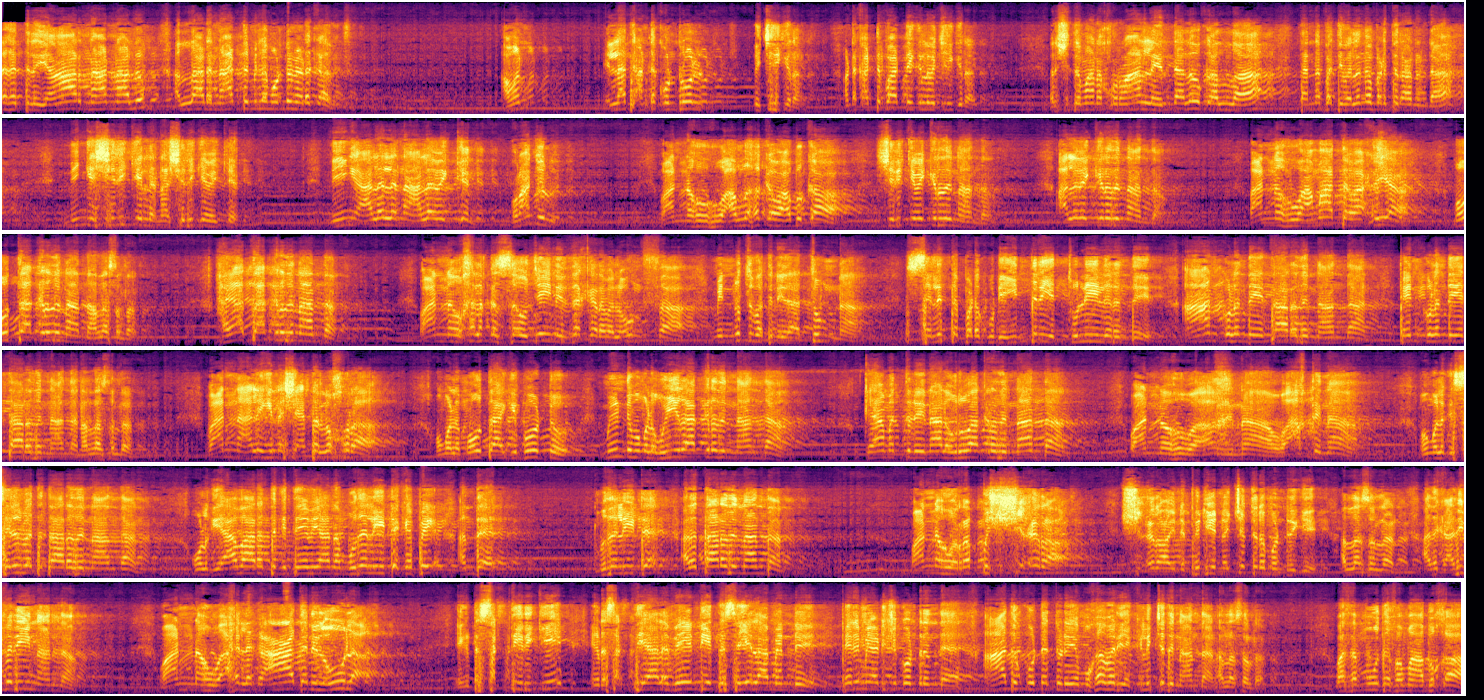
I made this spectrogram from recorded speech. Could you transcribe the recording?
உலகத்துல யார் நாடினாலும் அல்லாட நாட்டமில்ல ஒன்றும் நடக்காது. அவன் எல்லாத்தையும் அந்த கண்ட்ரோல் வச்சிருக்கிறான். அந்த கட்டுப்பாட்டுகள் வச்சிருக்கிறான். பரிசுத்தமான குரான்ல எந்த அளவுக்கு அல்லாஹ் தன்னை பத்தி விளங்கப்படுத்துறான்டா நீங்க சிரிக்கல நான் சிரிக்க வைக்க நீங்க அழல நான் அழ வைக்க குரான் சொல்லு. வன்னஹு அல்லாஹ்க அபுக்கா சிரிக்க வைக்கிறது நான் தான். அழ வைக்கிறது நான் தான். வன்னஹு அமாத்த வகையா மௌத்தாக்குறது நான் தான் அல்லாஹ் சொல்றான் ஹயாத்தாக்குறது நான் தான் وأنه خلق الزوجين الذكر والأنثى من نطفة إذا تمنى செலுத்தப்படக்கூடிய இந்திரிய துளியிலிருந்து ஆண் குழந்தையை தாரது நான் தான் பெண் குழந்தையை தாரது நான் தான் நல்லா சொல்றேன் வண்ண அழகின சேத்த லொஹ்ரா உங்களை மௌத்தாக்கி போட்டு மீண்டும் உங்களை உயிராக்குறது நான் தான் கேமத்துடைய நாள உருவாக்குறது நான் தான் வன்னஹு ஆகுனா வாக்குனா உங்களுக்கு செல்வத்தை தாரது நான் தான் உங்களுக்கு வியாபாரத்துக்கு தேவையான முதலீட்டை கெப்பை அந்த முதலீட்டை அதை தாரது நான் தான் அன்னஹு ரப்பு ஷிரா ஷிரா என்ற பெரிய நட்சத்திரம் ஒன்றுக்கு அல்லாஹ் சொல்றான். அதுக்கு அதிபதியும் நான் தான் அன்னஹு அஹ்லக ஆதனில் ஊலா. எங்கிட்ட சக்தி இருக்கு. எங்கிட்ட சக்தியால வேண்டியதை செய்யலாம் என்று பெருமை அடிச்சு கொண்டிருந்த ஆது கூட்டத்துடைய முகவரியை கிழிச்சது நான் தான் நல்லா சொல்றேன். வசமூத ஃபமா அபுகா.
